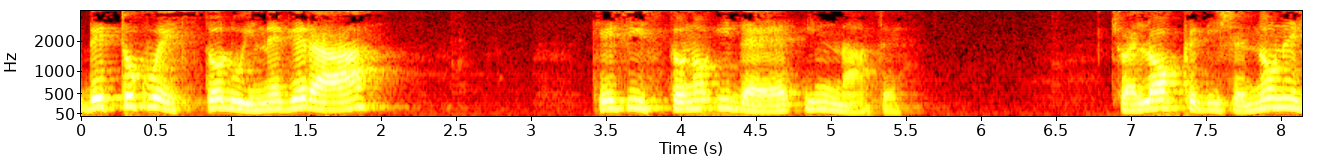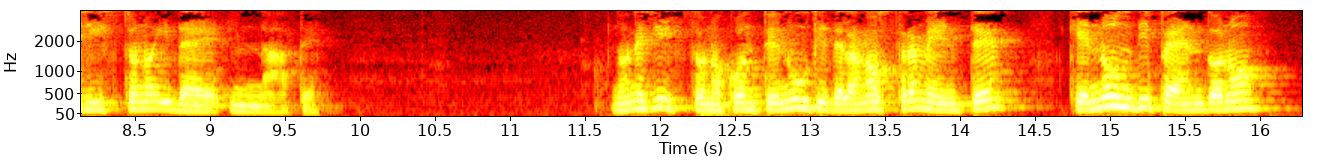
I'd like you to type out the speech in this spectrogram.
Detto questo, lui negherà che esistono idee innate. Cioè Locke dice non esistono idee innate. Non esistono contenuti della nostra mente che non dipendono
